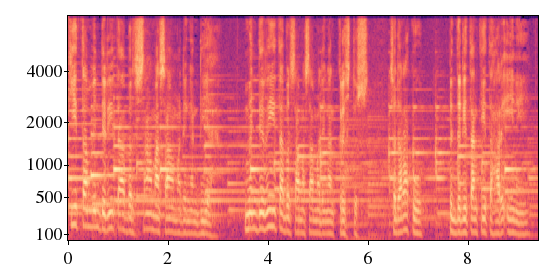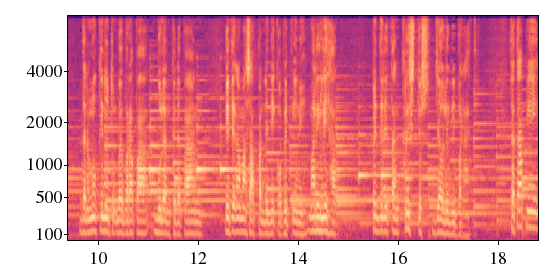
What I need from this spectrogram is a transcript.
kita menderita bersama-sama dengan dia, menderita bersama-sama dengan Kristus. Saudaraku, penderitaan kita hari ini dan mungkin untuk beberapa bulan ke depan di tengah masa pandemi Covid ini, mari lihat penderitaan Kristus jauh lebih berat. Tetapi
